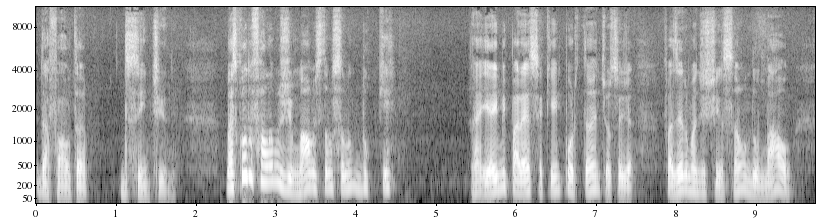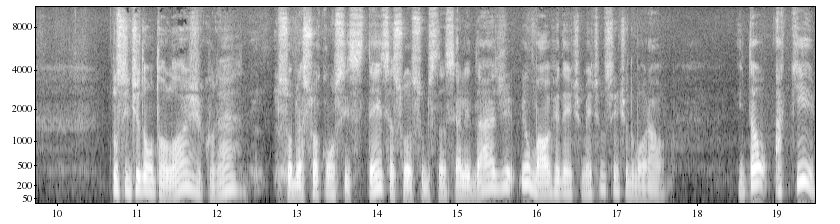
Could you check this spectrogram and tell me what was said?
e da falta de sentido. Mas quando falamos de mal, estamos falando do quê? Né? E aí me parece que é importante, ou seja, fazer uma distinção do mal no sentido ontológico, né? sobre a sua consistência, a sua substancialidade, e o mal, evidentemente, no sentido moral. Então, aqui,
